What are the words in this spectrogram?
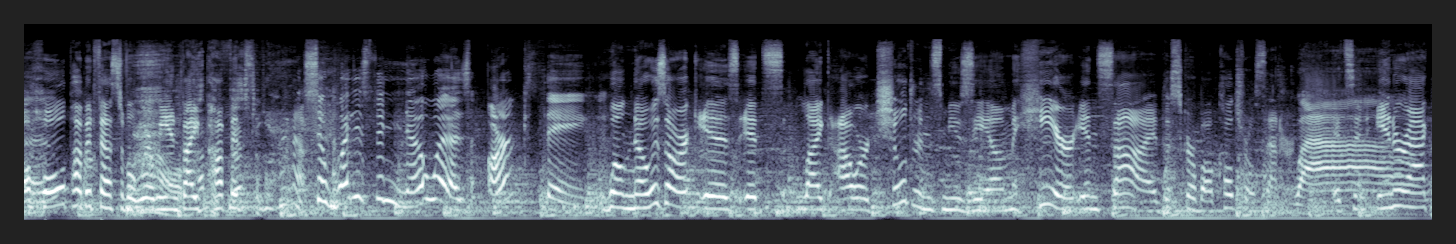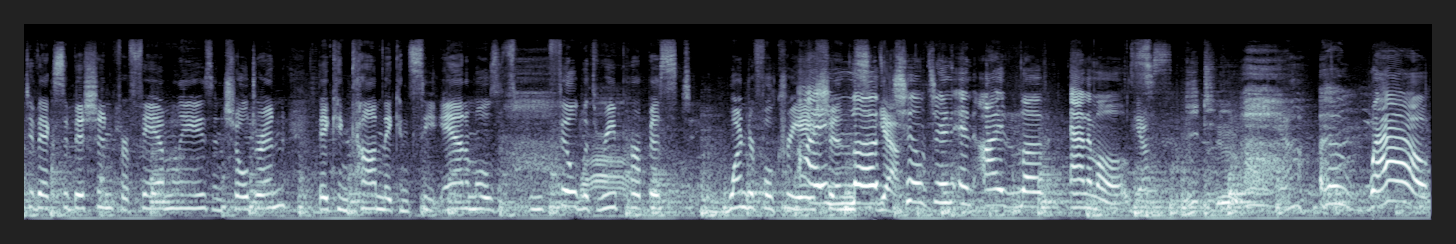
a whole puppet festival where we invite puppet puppets. festival. Yeah. So what is the Noah's Ark thing? Well, Noah's Ark is it's like our children's museum here inside the Skirball Cultural Center. Wow. It's an interactive exhibition for families and children. They can come, they can see animals. It's filled with repurposed, wonderful creations. I creations. love yeah. children and I love animals. Yeah. Me too. Yeah. Oh wow!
